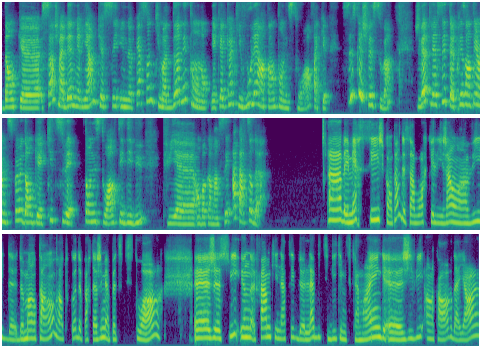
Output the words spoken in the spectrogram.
Donc, euh, sache, ma belle Myriam, que c'est une personne qui m'a donné ton nom. Il y a quelqu'un qui voulait entendre ton histoire. Fait que c'est ce que je fais souvent. Je vais te laisser te présenter un petit peu, donc, euh, qui tu es, ton histoire, tes débuts. Puis, euh, on va commencer à partir de là. Ah, ben merci. Je suis contente de savoir que les gens ont envie de, m'entendre, en tout cas, de partager ma petite histoire. Euh, je suis une femme qui est native de l'Abitibi-Témiscamingue. Euh, j'y vis encore, d'ailleurs.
